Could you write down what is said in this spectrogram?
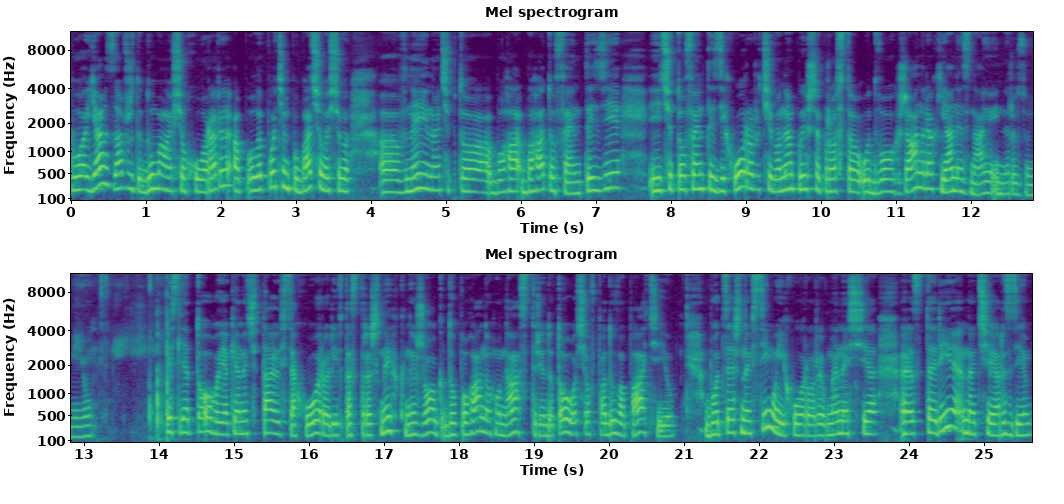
Бо я завжди думала, що хорори, але потім побачила, що е, в неї, начебто, багато фентезі. І чи то фентезі хорор, чи вона пише просто у двох жанрах, я не знаю і не розумію. Після того, як я не читаюся хорорів та страшних книжок до поганого настрою, до того, що впаду в апатію, бо це ж не всі мої хорори, в мене ще е, старі на черзі,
